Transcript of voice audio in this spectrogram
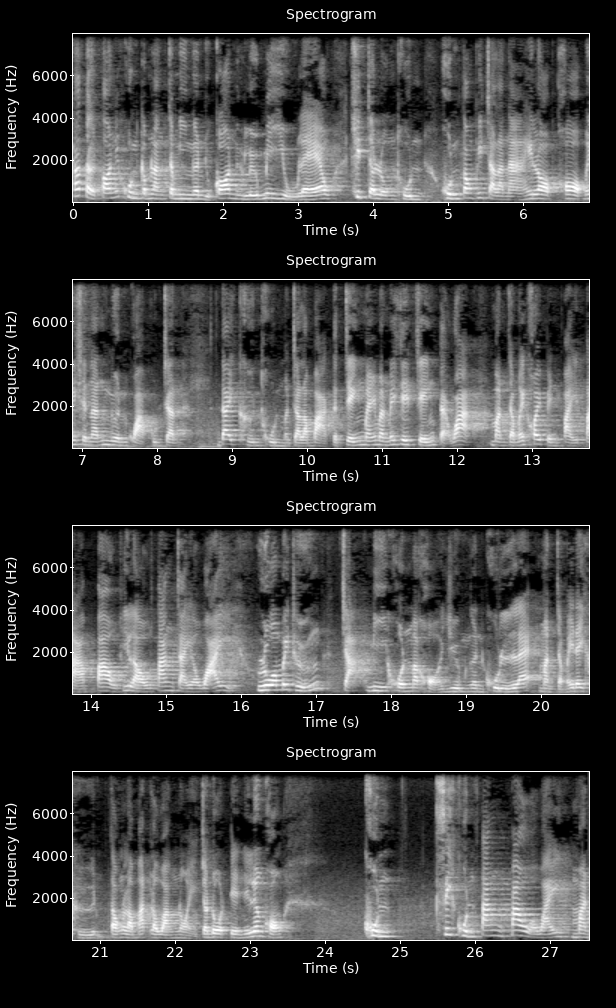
ถ้าเติดตอนนี้คุณกำลังจะมีเงินอยู่ก้อนหนึ่งหรือมีอยู่แล้ว คิดจะลงทุน คุณต้องพิจารณาให้รอบคอบ ไม่เช่นนั้นเงินกว่าคุณจะได้คืนทุนมันจะลำบากแต่เจ๊งไหมมันไม่ใช่เจ๊ง แต่ว่ามันจะไม่ค่อยเป็นไปตามเป้าที่เราตั้งใจเอาไว้ รวมไปถึงจะมีคนมาขอยืมเงินคุณและมันจะไม่ได้คืน ต้องระมัดระวังหน่อย จะโดดเด่นในเรื่องของคุณที่คุณตั้งเป้าเอาไว้ มัน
